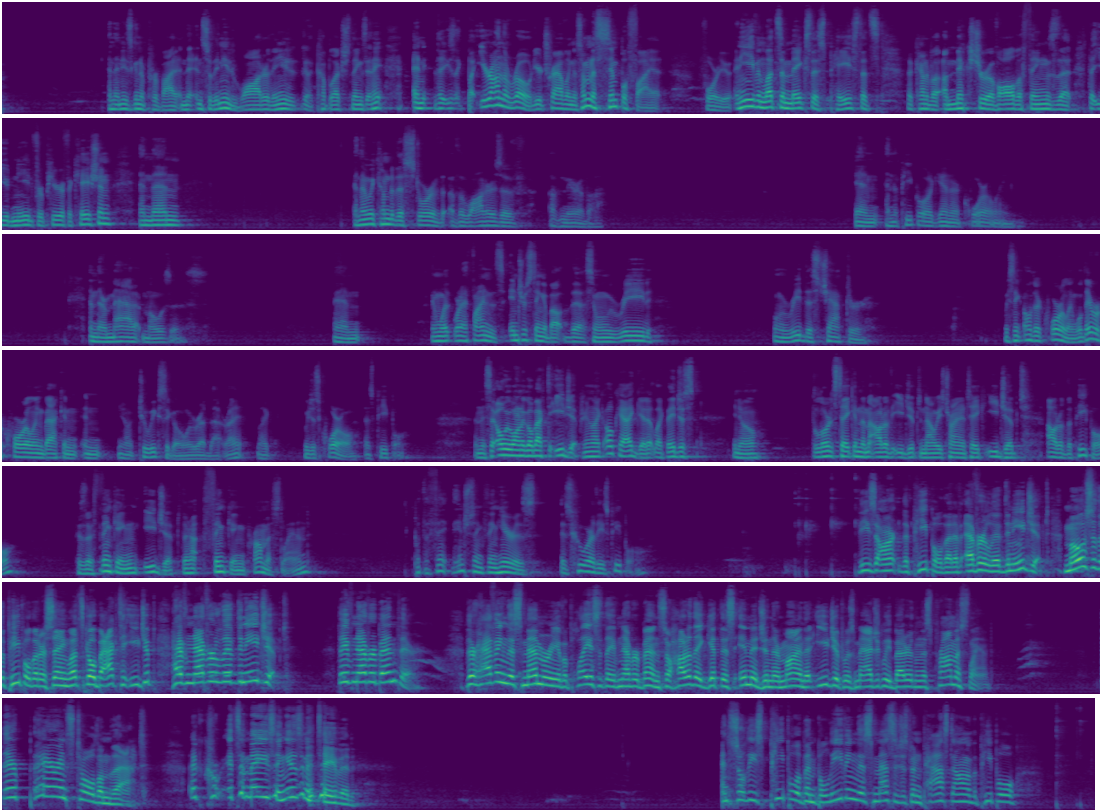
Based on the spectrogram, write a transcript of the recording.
And then he's going to provide. And, and so they needed water. They needed a couple extra things. And, he, and he's like, but you're on the road. You're traveling. And So I'm going to simplify it for you. And he even lets him makes this paste that's a kind of a, a mixture of all the things that, that you'd need for purification. And then and then we come to this story of the, of the waters of, of Meribah. And, and the people again are quarreling. And they're mad at Moses. And, and what, what I find that's interesting about this, and when we read when we read this chapter, we think, oh, they're quarreling. Well, they were quarreling back in, in you know two weeks ago when we read that, right? Like we just quarrel as people and they say, oh, we want to go back to Egypt. And you're like, okay, I get it. Like they just, you know, the Lord's taken them out of Egypt, and now he's trying to take Egypt out of the people because they're thinking Egypt. They're not thinking promised land. But the, the interesting thing here is, is who are these people? These aren't the people that have ever lived in Egypt. Most of the people that are saying, let's go back to Egypt, have never lived in Egypt. They've never been there. They're having this memory of a place that they've never been. So, how do they get this image in their mind that Egypt was magically better than this promised land? Their parents told them that. It's amazing, isn't it, David? And so these people have been believing this message. It's been passed down to the people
